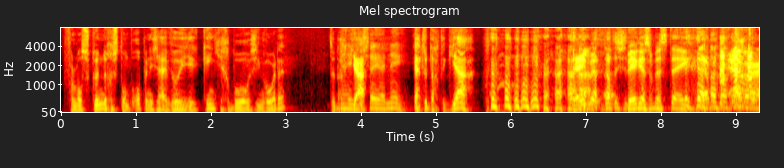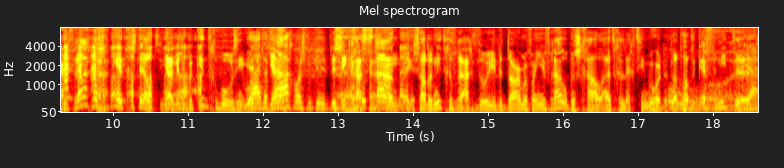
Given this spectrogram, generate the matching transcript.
verloskundige stond op en die zei, wil je je kindje geboren zien worden? Toen dacht nee, ik, ja. toen zei jij nee. Ja, toen dacht ik, ja. nee, maar dat is... Biggest mistake. Ja, maar de, de vraag was verkeerd gesteld. Ja, wil ik mijn kind geboren zien worden? Ja, de vraag was verkeerd. Dus ik ga staan. Ik ze hadden niet gevraagd, wil je de darmen van je vrouw op een schaal uitgelegd zien worden? Dat had ik even niet... eh, Ja.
